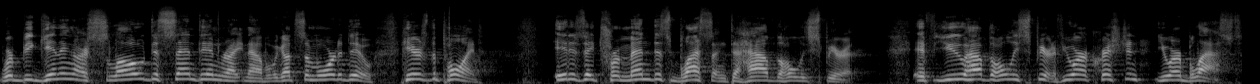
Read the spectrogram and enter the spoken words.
We're beginning our slow descent in right now, but we got some more to do. Here's the point it is a tremendous blessing to have the Holy Spirit. If you have the Holy Spirit, if you are a Christian, you are blessed.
